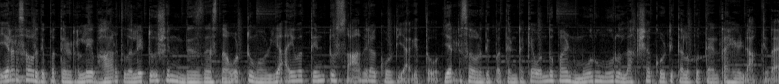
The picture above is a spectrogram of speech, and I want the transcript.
ಎರಡು ಸಾವಿರದ ಇಪ್ಪತ್ತೆರಡರಲ್ಲಿ ಭಾರತದಲ್ಲಿ ಟ್ಯೂಷನ್ ಬಿಸ್ನೆಸ್ನ ಒಟ್ಟು ಮೌಲ್ಯ ಐವತ್ತೆಂಟು ಸಾವಿರ ಕೋಟಿಯಾಗಿತ್ತು. ಎರಡು ಸಾವಿರದ ಇಪ್ಪತ್ತೆಂಟಕ್ಕೆ ಒಂದು ಪಾಯಿಂಟ್ ಮೂರು ಮೂರು ಲಕ್ಷ ಕೋಟಿ ತಲುಪುತ್ತೆ ಅಂತ ಹೇಳಲಾಗ್ತಿದೆ.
